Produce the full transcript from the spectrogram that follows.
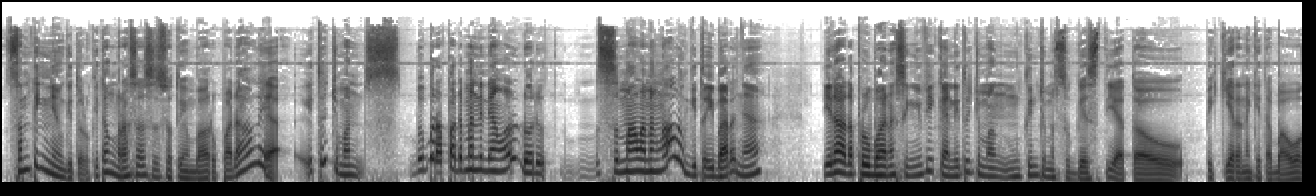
something new gitu loh. Kita ngerasa sesuatu yang baru. Padahal ya itu cuman beberapa menit yang lalu semalam yang lalu gitu ibaratnya tidak ada perubahan yang signifikan. Itu cuma mungkin cuma sugesti atau pikiran yang kita bawa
